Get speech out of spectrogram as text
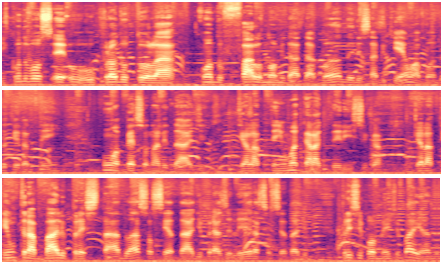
e quando você, o, o produtor lá, quando fala o nome da, da, banda, ele sabe que é uma banda que ela tem uma personalidade, que ela tem uma característica, que ela tem um trabalho prestado à sociedade brasileira, à sociedade principalmente baiana.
